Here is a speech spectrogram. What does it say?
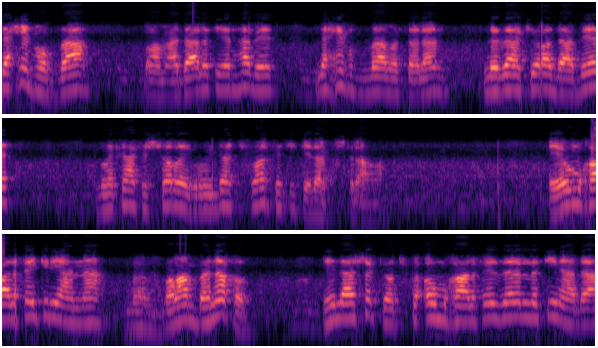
لە حفظدا بەڵام عدالەت هێر هەبێت لە حفظدا مثلا. لە ذاکرەدا بێت لە کاکە شەڕێک ڕوویدا چوار کەسی تێدا کوشتراوە ئێوە مخالفەی کریاننا بەڵام بە نەقص. هێلا شەکە چکە ئەو مخالفەی زەر لە تینادا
